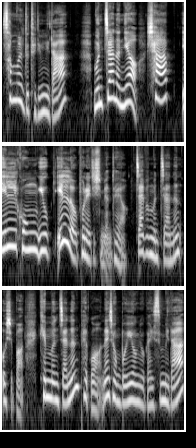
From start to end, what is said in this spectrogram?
선물도 드립니다. 문자는요, 샵 1061로 보내주시면 돼요. 짧은 문자는 50원, 긴 문자는 100원의 정보 이용료가 있습니다.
